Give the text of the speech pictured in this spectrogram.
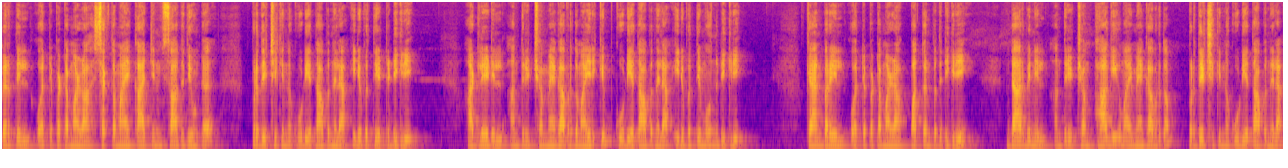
പെർത്തിൽ ഒറ്റപ്പെട്ട മഴ ശക്തമായ കാറ്റിനും സാധ്യതയുണ്ട്. പ്രതീക്ഷിക്കുന്ന കൂടിയ താപനില ഇരുപത്തിയെട്ട് ഡിഗ്രി. അഡ്ലേഡിൽ അന്തരീക്ഷം മേഘാവൃതമായിരിക്കും. കൂടിയ താപനില ഇരുപത്തിമൂന്ന് ഡിഗ്രി. കാൻബറയിൽ ഒറ്റപ്പെട്ട മഴ പത്തൊൻപത് ഡിഗ്രി. ഡാർബിനിൽ അന്തരീക്ഷം ഭാഗികമായി മേഘാവൃതം. പ്രതീക്ഷിക്കുന്ന കൂടിയ താപനില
